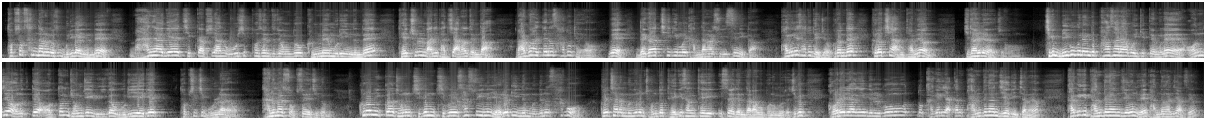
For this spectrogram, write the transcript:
덥석 산다는 것은 무리가 있는데 만약에 집값이 한 50% 정도 급매물이 있는데 대출을 많이 받지 않아도 된다. 라고 할 때는 사도 돼요. 왜? 내가 책임을 감당할 수 있으니까. 당연히 사도 되죠. 그런데 그렇지 않다면 기다려야죠. 지금 미국은행도 파산하고 있기 때문에 언제 어느 때 어떤 경제 위기가 우리에게 덮칠지 몰라요. 가늠할 수 없어요, 지금. 그러니까 저는 지금 집을 살 수 있는 여력이 있는 분들은 사고 그렇지 않은 분들은 좀 더 대기 상태에 있어야 된다라고 보는 거죠. 지금 거래량이 늘고 또 가격이 약간 반등한 지역이 있잖아요. 가격이 반등한 지역은 왜 반등한지 아세요?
